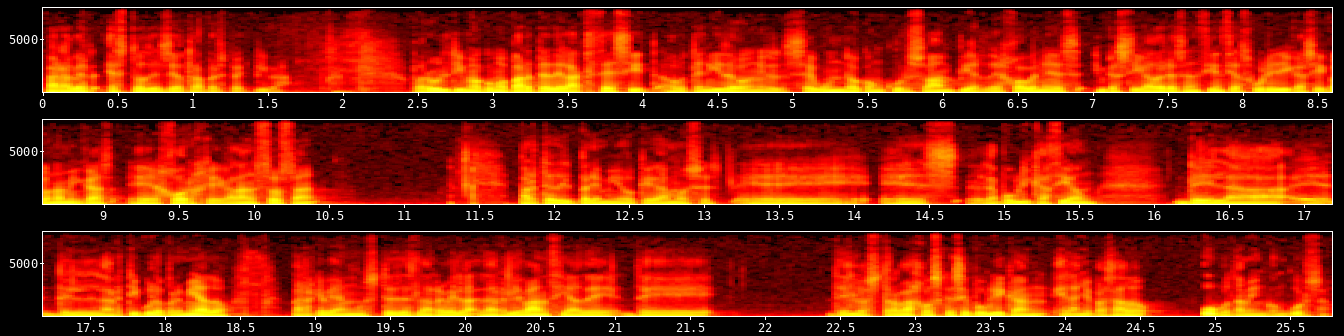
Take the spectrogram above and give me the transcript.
para ver esto desde otra perspectiva. Por último, como parte del Accessit obtenido en el segundo concurso Ampier de jóvenes investigadores en ciencias jurídicas y económicas, eh, Jorge Galán Sosa parte del premio que damos eh, es la publicación de la, eh, del artículo premiado, para que vean ustedes la, la relevancia de, de, los trabajos que se publican. El año pasado hubo también concurso,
